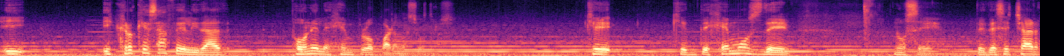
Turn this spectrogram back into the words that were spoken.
Y, y creo que esa fidelidad pone el ejemplo para nosotros. Que, que dejemos de, no sé, de desechar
